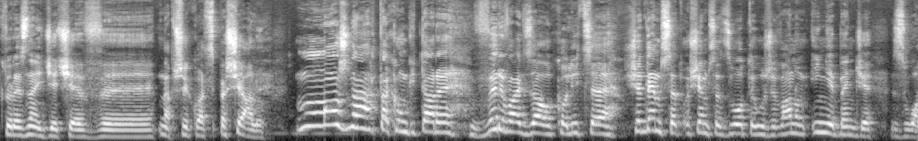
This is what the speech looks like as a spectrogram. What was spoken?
które znajdziecie w e, na przykład Specialu. Można taką gitarę wyrwać za okolice 700-800 zł używaną i nie będzie zła.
